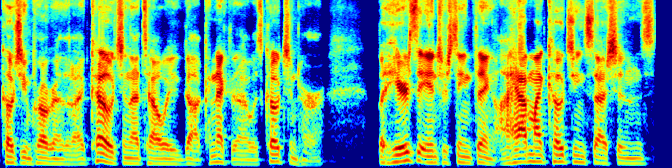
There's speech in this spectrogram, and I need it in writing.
coaching program that I coach and that's how we got connected I was coaching her but here's the interesting thing I have my coaching sessions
